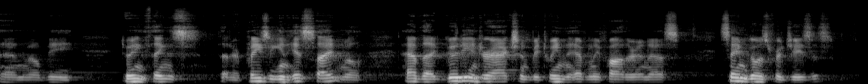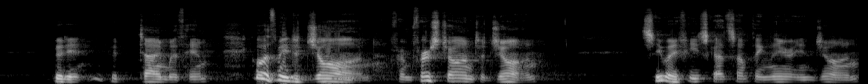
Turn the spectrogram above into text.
and we'll be doing things that are pleasing in His sight, and we'll have that good interaction between the Heavenly Father and us. Same goes for Jesus. Good, good time with Him. Go with me to John, from 1 John to John. See if he's got something there in John.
